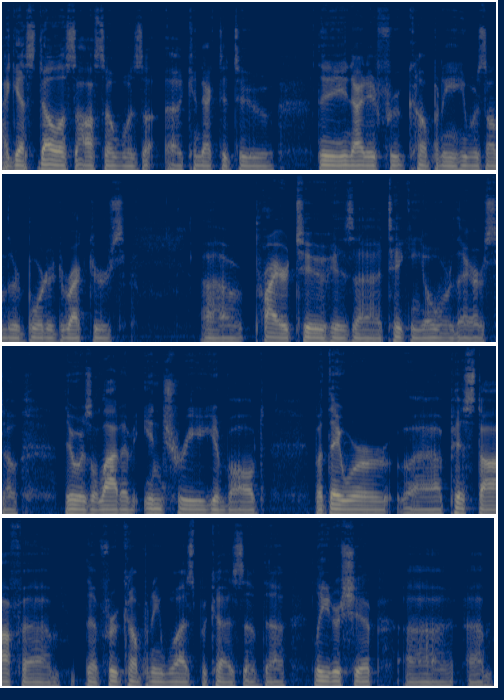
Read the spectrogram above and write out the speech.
I guess Dulles also was connected to the United Fruit Company. He was on their board of directors uh, prior to his uh, taking over there. So there was a lot of intrigue involved, but they were uh, pissed off. Um, the fruit company was because of the leadership. Uh, um,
